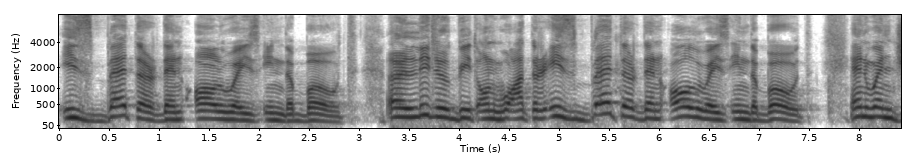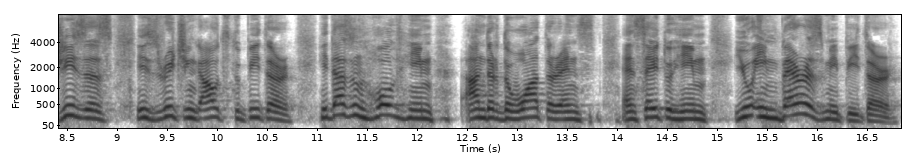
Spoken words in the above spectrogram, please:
is better than always in the boat. A little bit on water is better than always in the boat. And when Jesus is reaching out to Peter, he doesn't hold him under the water and, and say to him, you embarrass me, Peter.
